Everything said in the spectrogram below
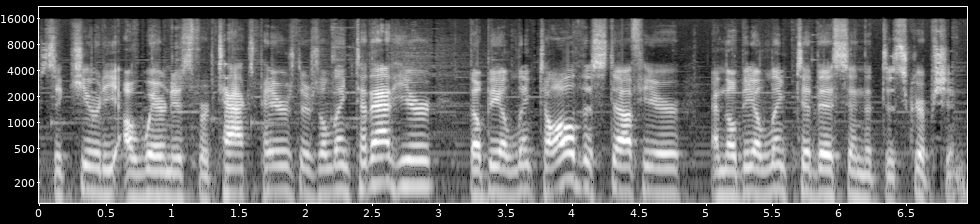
Security Awareness for Taxpayers. There's a link to that here. There'll be a link to all this stuff here, and there'll be a link to this in the description.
